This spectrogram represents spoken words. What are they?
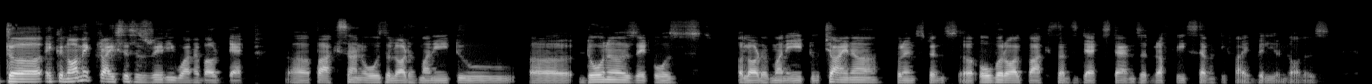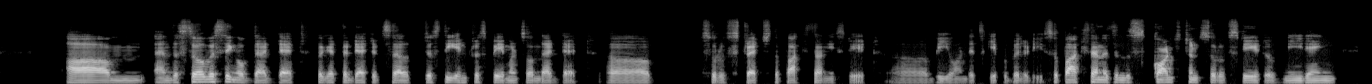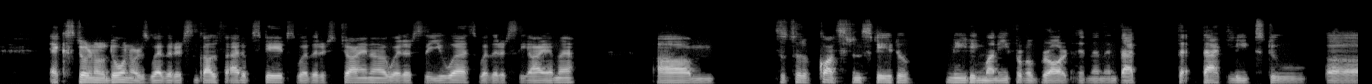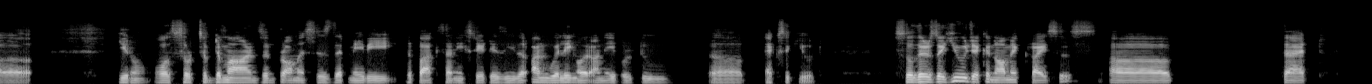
the economic crisis is really one about debt. Uh, Pakistan owes a lot of money to uh, donors. It owes a lot of money to China, for instance. Uh, overall, Pakistan's debt stands at roughly $75 billion. Um, and the servicing of that debt, forget the debt itself, just the interest payments on that debt, uh, sort of stretch the Pakistani state uh, beyond its capability. So Pakistan is in this constant sort of state of needing external donors, whether it's Gulf Arab states, whether it's China, whether it's the US, whether it's the IMF. Um, it's a sort of constant state of needing money from abroad, and then and that that that leads to uh, you know all sorts of demands and promises that maybe the Pakistani state is either unwilling or unable to uh, execute. So there's a huge economic crisis uh, that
